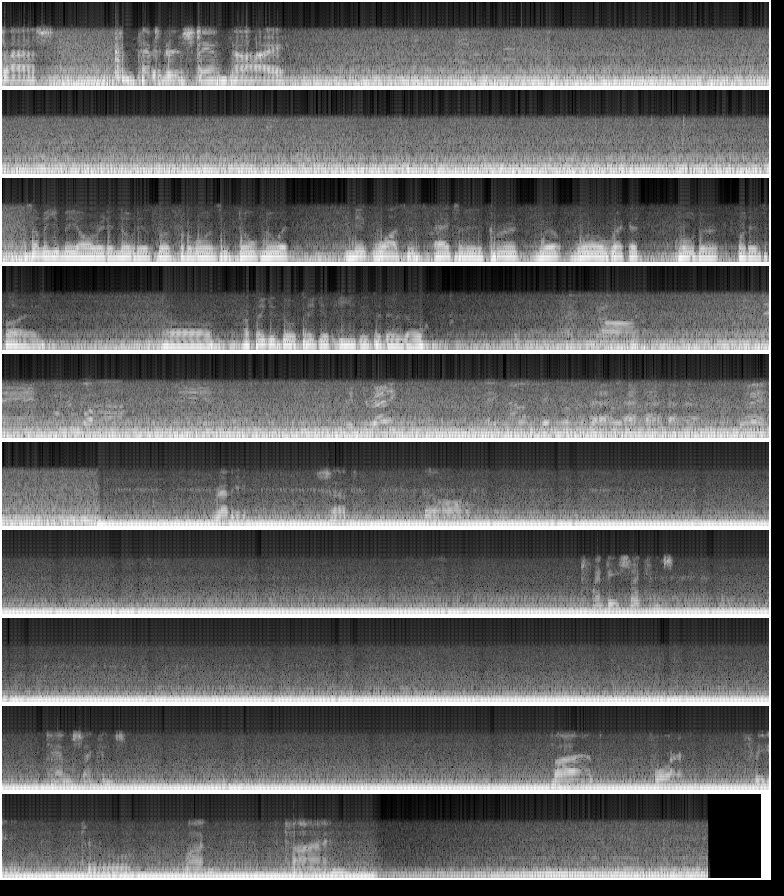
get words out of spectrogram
Class. Competitors stand by. Some of you may already know this, but for the ones who don't know it, Nick Watts is actually the current wo- world record holder for this class. Um, I think he's going to take it easy today, though. Nick, you ready? When? Ready. Set. Go. Twenty seconds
